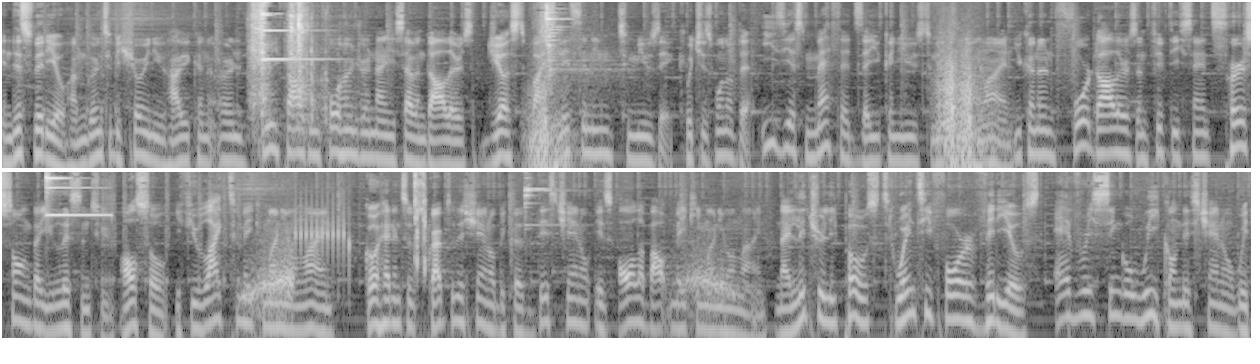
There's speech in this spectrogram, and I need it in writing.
In this video, I'm going to be showing you how you can earn $3,497 just by listening to music, which is one of the easiest methods that you can use to make money online. You can earn $4.50 per song that you listen to. Also, if you like to make money online, go ahead and subscribe to this channel because this channel is all about making money online. And I literally post 24 videos every single week on this channel with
